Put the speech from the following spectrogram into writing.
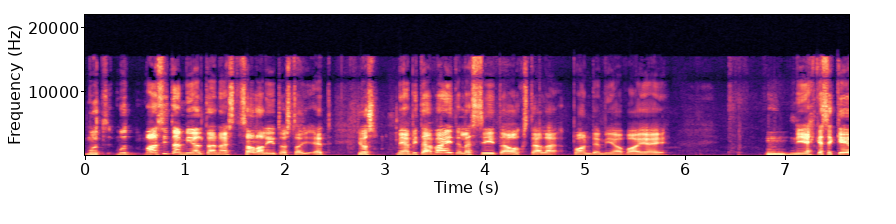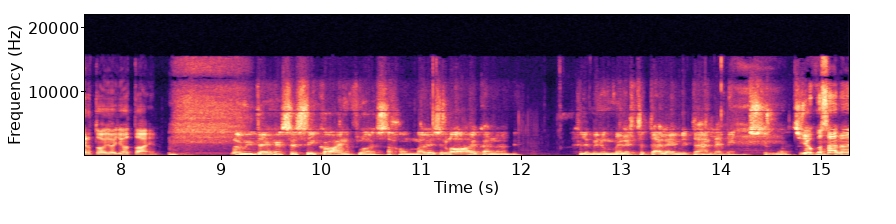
Mutta mut, mä oon sitä mieltä näistä salaliitosta, että jos meidän pitää väitellä siitä, onko täällä pandemia vai ei, Mm. niin ehkä se kertoo jo jotain. No mitenkäs se sika-influenssa homma oli silloin aikana, niin kyllä minun mielestä täällä ei mitään levinnyt silloin. Joku sanoi...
